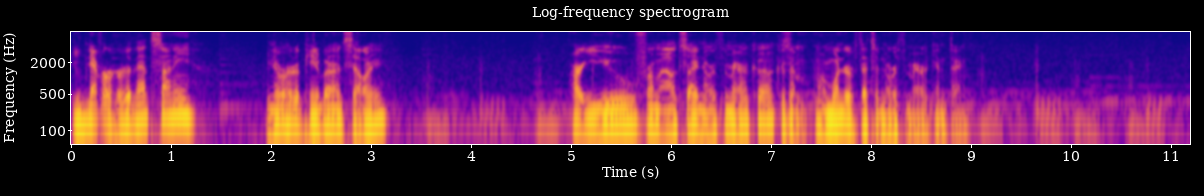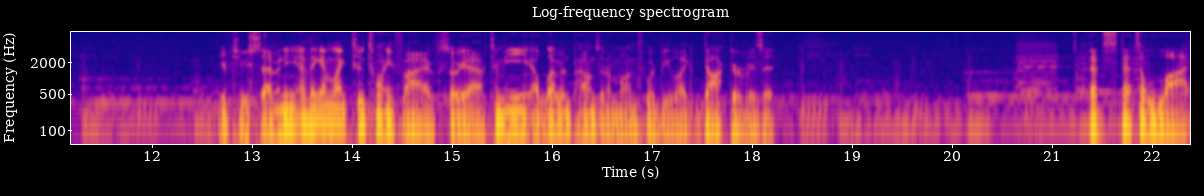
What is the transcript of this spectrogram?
You've never heard of that, Sonny? You never heard of peanut butter and celery? Are you from outside North America? Because I wonder if that's a North American thing. You're 270? I think I'm like 225. So yeah, to me, 11 pounds in a month would be like doctor visit. That's that's a lot.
